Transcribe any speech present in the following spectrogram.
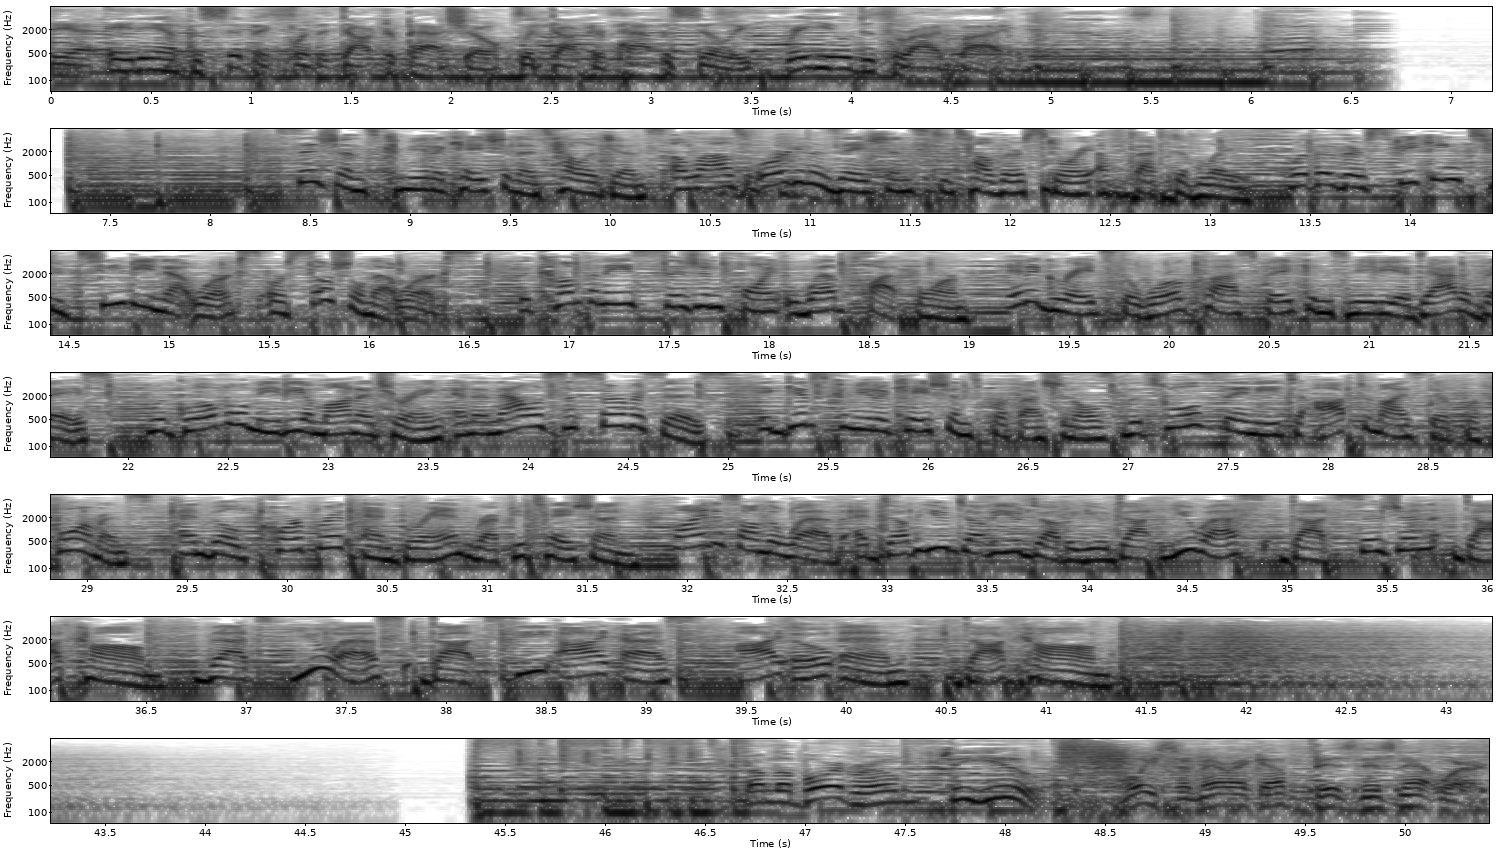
at 8 a.m. Pacific for The Dr. Pat Show with Dr. Pat Baccili, radio to thrive by. Cision's communication intelligence allows organizations to tell their story effectively. Whether they're speaking to TV networks or social networks, the company's Cision Point web platform integrates the world-class Bacon's Media database with global media monitoring and analysis services. It gives communications professionals the tools they need to optimize their performance and build corporate and brand reputation. Find us on the web at www.us.cision.com. That's us.cision.com. C-I-S-I-O-N dot com. From the boardroom to you, Voice America Business Network.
